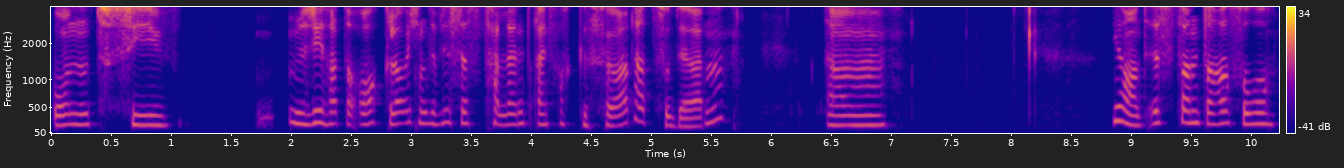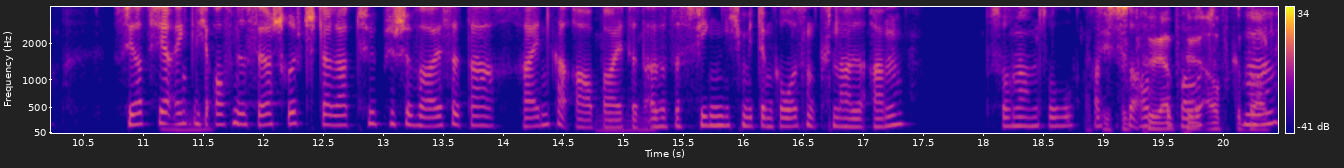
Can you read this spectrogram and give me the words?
Und sie, sie hatte auch, glaube ich, ein gewisses Talent, einfach gefördert zu werden. Ähm, ja, und ist dann da so, sie hat sich ja eigentlich auf eine sehr schriftstellertypische Weise da reingearbeitet. Also das fing nicht mit dem großen Knall an, sondern so hat, hat sich so peu aufgebaut. Peu aufgebaut. Mhm.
